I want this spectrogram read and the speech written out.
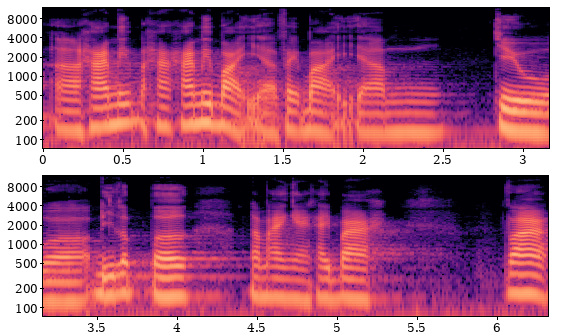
uh, 20 27,7 um, triệu uh, developer năm 2023 và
